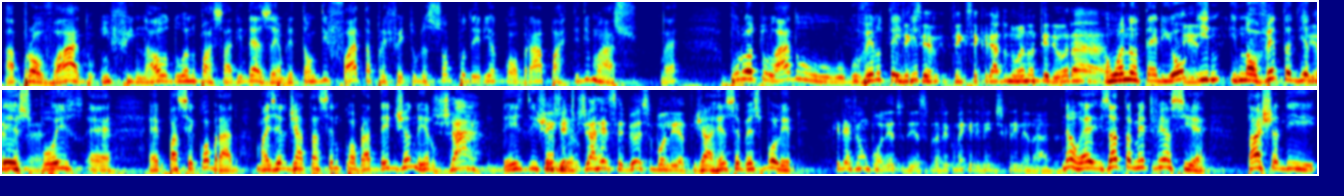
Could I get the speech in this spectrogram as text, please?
aprovado em final do ano passado, em dezembro. Então, de fato, a prefeitura só poderia cobrar a partir de março. Né? Por outro lado, o, governo tem, Tem que, dito- ser, tem que ser criado no ano anterior a. um ano anterior e, e 90 dias Dias, depois é, é, para ser cobrado. Mas ele já está sendo cobrado desde janeiro. Já? Desde Tem janeiro. gente que já recebeu esse boleto. Já recebeu esse boleto. Queria ver um boleto desse para ver como é que ele vem discriminado. Não, é exatamente vem assim, é taxa de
